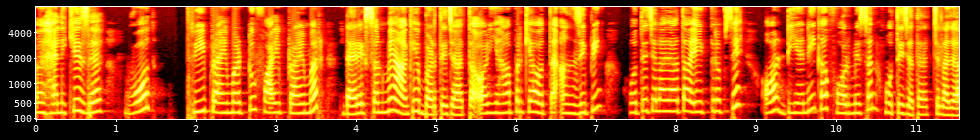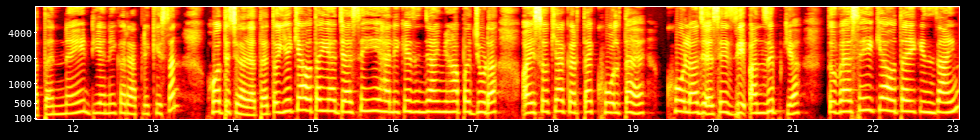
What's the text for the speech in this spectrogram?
हेलिकेज है, वो three primer to five primer direction में आगे बढ़ते जाता है, और यहाँ पर क्या होता है? अनजिपिंग होते चला जाता है, एक तरफ़ से और डीएनए का फॉर्मेशन होते जाता चला जाता है। नए डीएनए का रेप्लिकेशन होते चला जाता है। तो ये क्या होता है? यह जैसे ही हेलिकेज इंजाइम यहाँ पर जुड़ा और इसको क्या करता है? खोलता है। खोला, जैसे जिप अनजिप किया तो वैसे ही क्या होता है? एक इंजाइम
